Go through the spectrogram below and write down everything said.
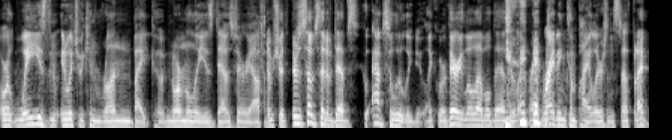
or ways in, which we can run bytecode normally as devs very often. I'm sure there's a subset of devs who absolutely do, like who are very low level devs or like writing compilers and stuff. But I,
